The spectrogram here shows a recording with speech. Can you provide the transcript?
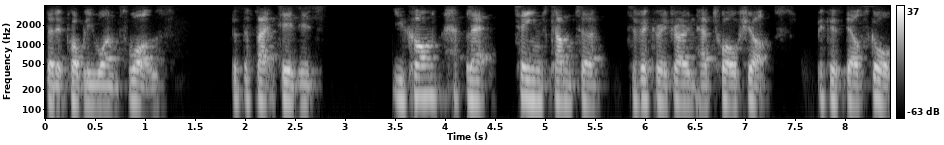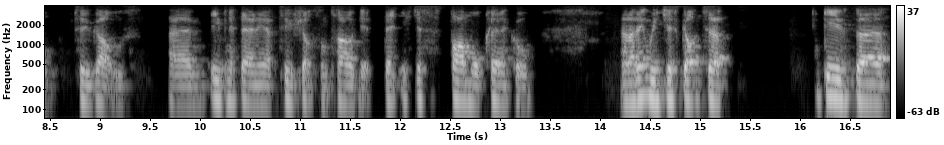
that it probably once was, but the fact is, is you can't let teams come to to Vicarage Road and have 12 shots because they'll score two goals, um, even if they only have two shots on target. It's just far more clinical, and I think we just got to give uh,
